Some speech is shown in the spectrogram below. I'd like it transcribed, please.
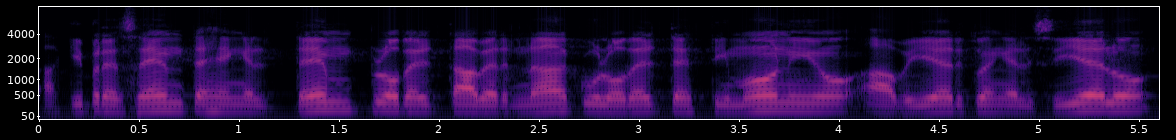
aquí presentes en el templo del tabernáculo del testimonio abierto en el cielo,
